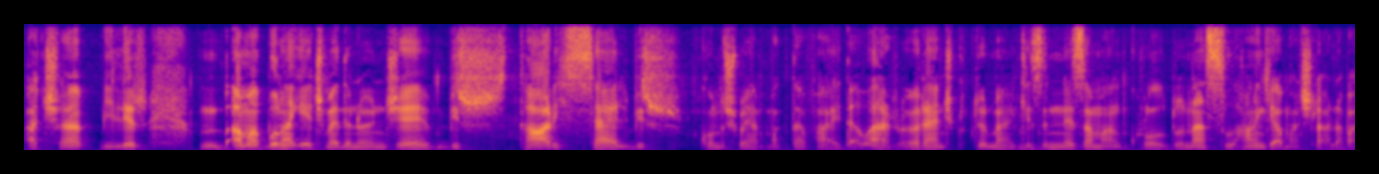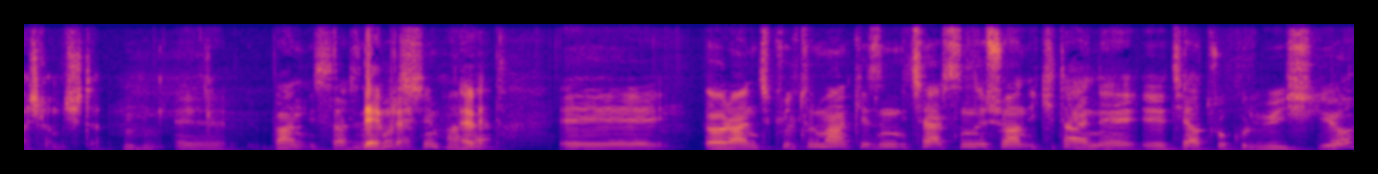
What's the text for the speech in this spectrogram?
açabilir. Ama buna geçmeden önce bir tarihsel bir konuşma yapmakta fayda var. Öğrenci Kültür Merkezi'nin ne zaman kuruldu, nasıl, hangi amaçlarla başlamıştı? Hı hı. E, ben istersen Demre. başlayayım. Evet. E, Öğrenci Kültür Merkezi'nin içerisinde şu an iki tane e, tiyatro kulübü işliyor.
